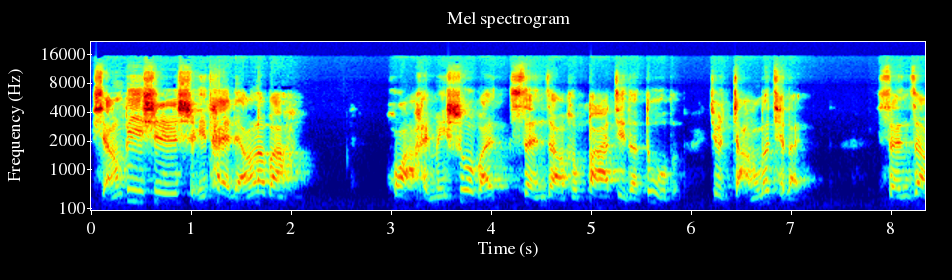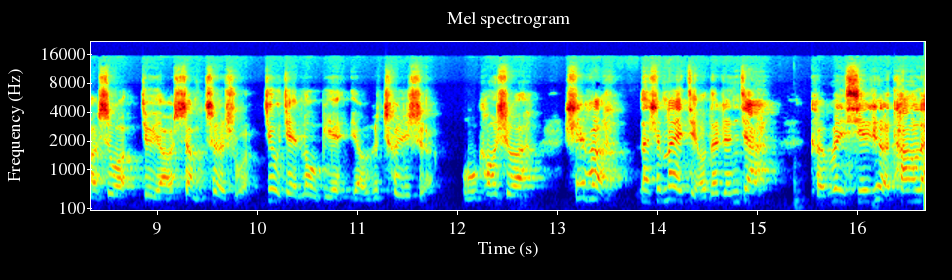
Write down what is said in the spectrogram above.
想必是水太凉了吧？”话还没说完，三藏和八戒的肚子就长了起来。三藏说：“就要上厕所，就见路边有个春舍。悟空说：‘师傅，那是卖酒的人家，可问些热汤来。’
